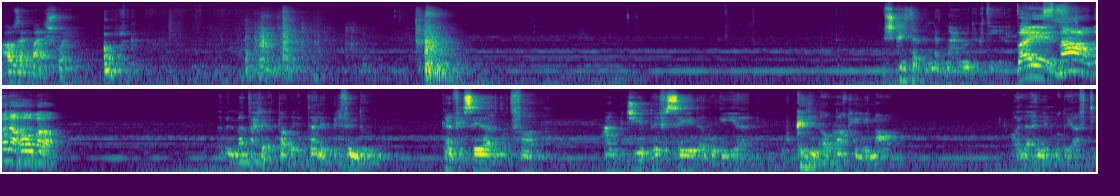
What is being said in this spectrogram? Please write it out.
عاوزك بعد شوي. أمرك. مشكلتك إنك محدود كتير. فايز اسمعوا بلا هو برا. قبل ما تحرق الطابق الثالث بالفندق كان في سيارة أطفال. عم بتجيب ضيف السيد أبو إياد وكل الأوراق اللي معه. وهلا هن مضيافتي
